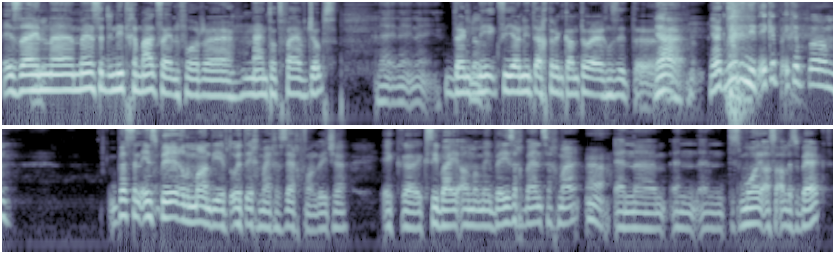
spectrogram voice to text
er zijn eh, mensen die niet gemaakt zijn voor eh 9 tot 5 jobs. Nee, nee, nee. Denk Klopt. niet, ik zie jou niet achter een kantoor ergens zitten. Ja, ja, ik weet het niet. Ik heb, ik heb ehm, best een inspirerende man die heeft ooit tegen mij gezegd van, weet je, ik, eh, ik zie waar je allemaal mee bezig bent, zeg maar. Ja. En, ehm, en, en het is mooi als alles werkt.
